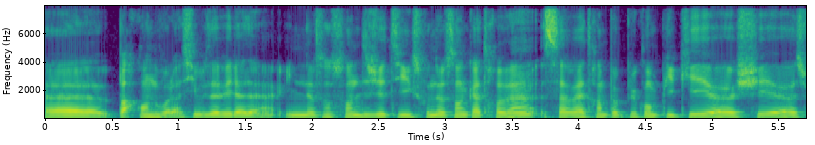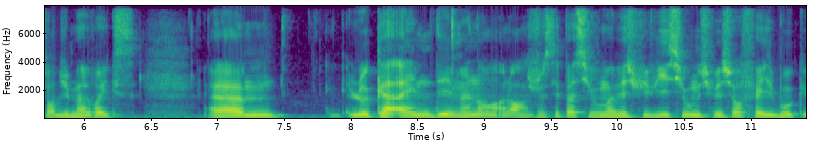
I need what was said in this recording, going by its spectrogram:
Euh, par contre, voilà, si vous avez la, une 970 GTX ou 980, ça va être un peu plus compliqué euh, chez, euh, sur du Mavericks. le cas AMD maintenant, alors je sais pas si vous m'avez suivi, si vous me suivez sur Facebook,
